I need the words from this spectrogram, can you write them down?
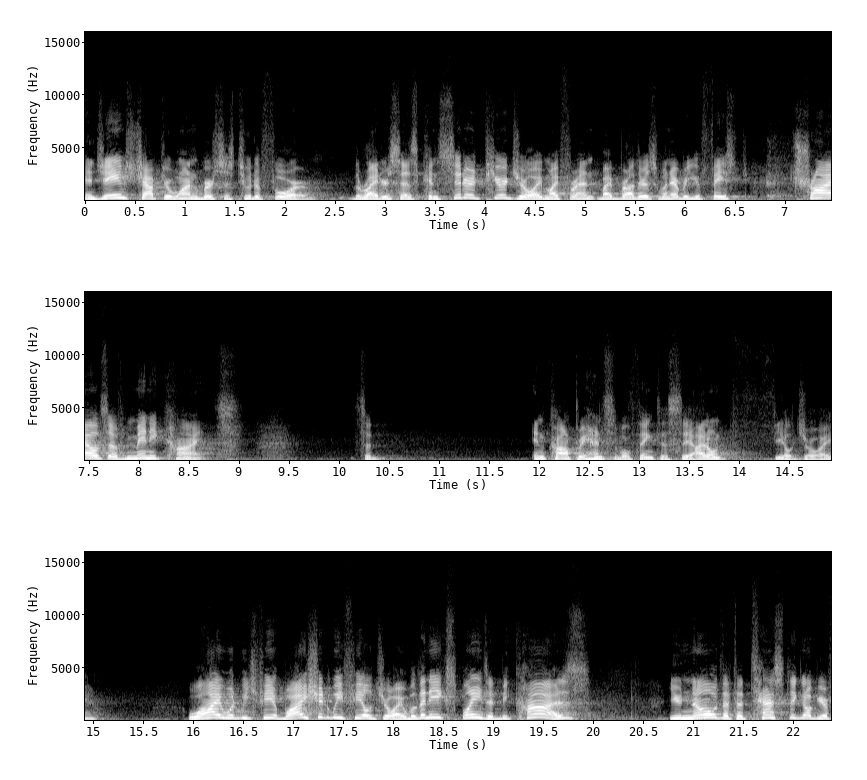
In James chapter 1 verses 2 to 4, the writer says, "Consider it pure joy, my friend, my brothers, whenever you face trials of many kinds. It's an incomprehensible thing to say. I don't feel joy. Why would we feel why should we feel joy? Well, then he explains it because you know that the testing of your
